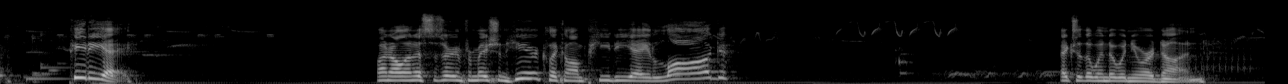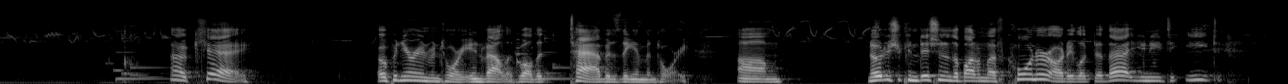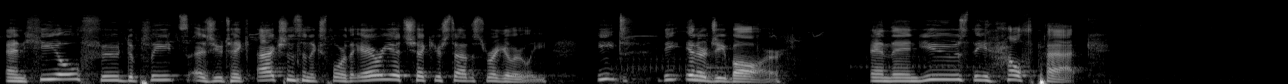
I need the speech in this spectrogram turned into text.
PDA. Find all the necessary information here. Click on PDA log. Exit the window when you are done. Okay. Open your inventory. Invalid. Well, the tab is the inventory. Um, notice your condition in the bottom left corner. Already looked at that. You need to eat and heal. Food depletes as you take actions and explore the area. Check your status regularly. Eat the energy bar. And then use the health pack.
